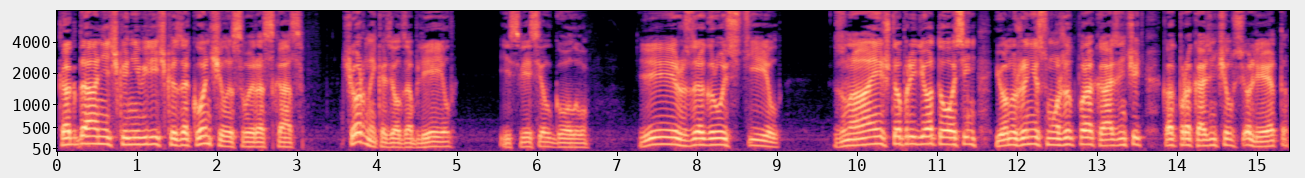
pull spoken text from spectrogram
Когда Анечка-невеличка закончила свой рассказ, черный козел заблеял и свесил голову. Ишь, загрустил! Знает, что придет осень, и он уже не сможет проказничать, как проказничал все лето.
